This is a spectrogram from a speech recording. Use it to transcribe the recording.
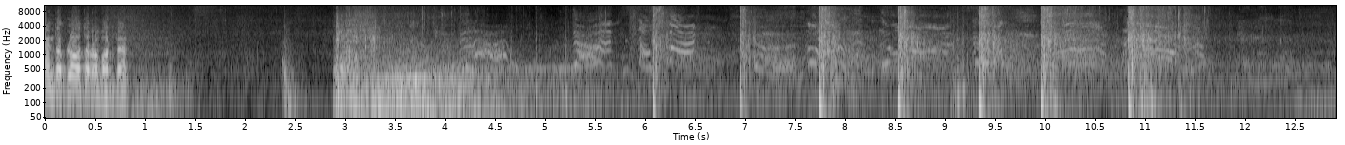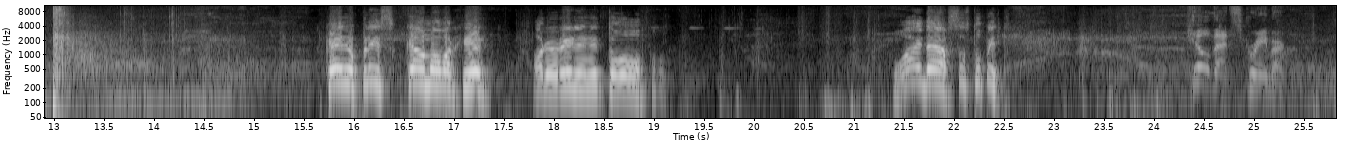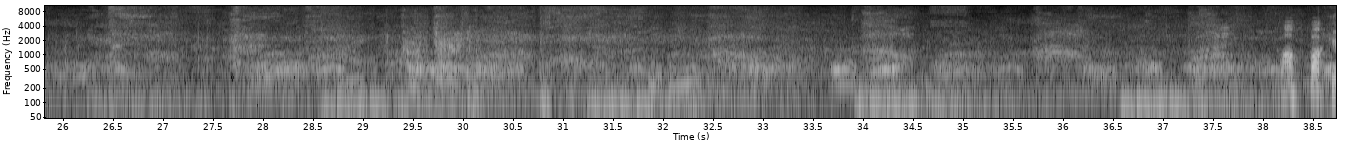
And the bloater over there. Can you please come over here? Or you really need to... Why they are so stupid? Kill that screamer. Ah, fuck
